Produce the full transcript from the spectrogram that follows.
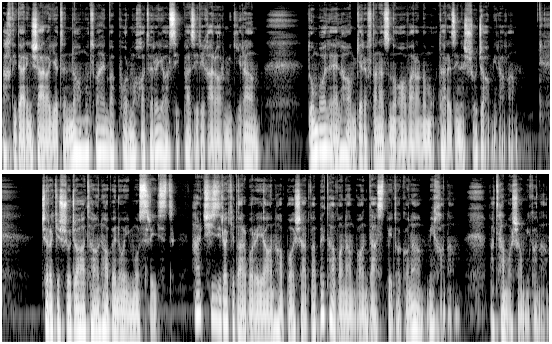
وقتی در این شرایط نامطمئن و پرمخاطره یا آسیب پذیری قرار می گیرم دنبال الهام گرفتن از نوآوران و معترضین شجاع می روم. چرا که شجاعت آنها به نوعی مصری است هر چیزی را که درباره آنها باشد و بتوانم با آن دست پیدا کنم می‌خوانم و تماشا می کنم.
